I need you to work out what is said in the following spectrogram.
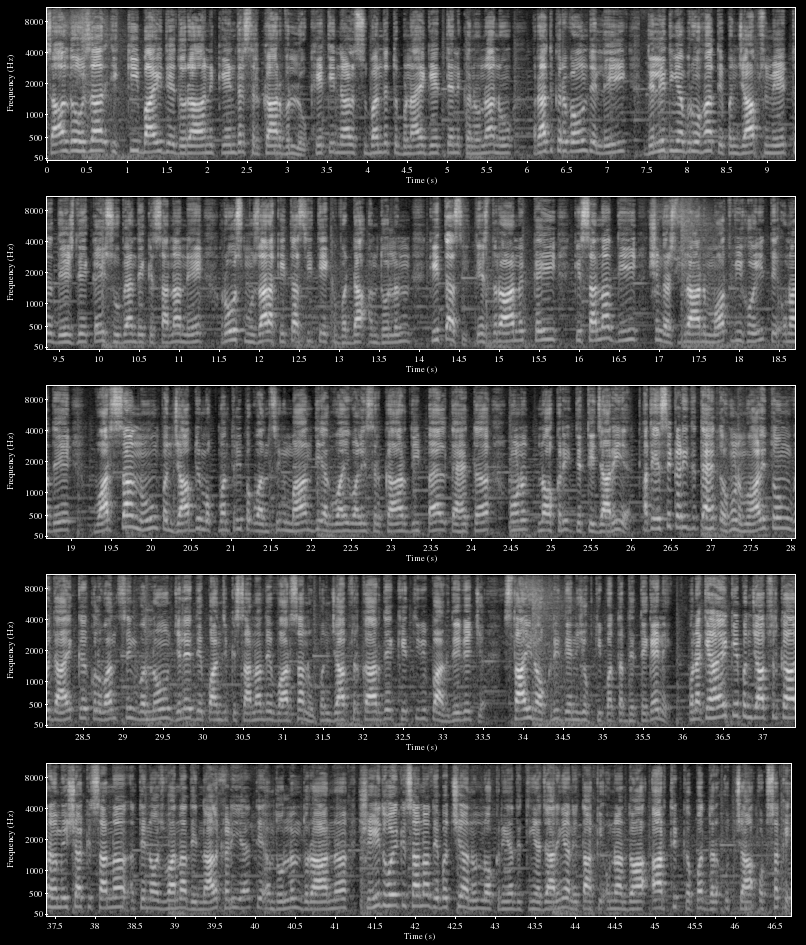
ਸਾਲ 2021-22 ਦੇ ਦੌਰਾਨ ਕੇਂਦਰ ਸਰਕਾਰ ਵੱਲੋਂ ਖੇਤੀ ਨਾਲ ਸੰਬੰਧਿਤ ਬਣਾਏ ਗਏ ਤਿੰਨ ਕਾਨੂੰਨਾਂ ਨੂੰ ਰੱਦ ਕਰਵਾਉਣ ਦੇ ਲਈ ਦਿੱਲੀ ਦੀਆਂ ਬਰੂਹਾਂ ਤੇ ਪੰਜਾਬ ਸਮੇਤ ਦੇਸ਼ ਦੇ ਕਈ ਸੂਬਿਆਂ ਦੇ ਕਿਸਾਨਾਂ ਨੇ ਰੋਸ ਮੁਜ਼ਾਹਰਾ ਕੀਤਾ ਸੀ ਤੇ ਇੱਕ ਵੱਡਾ ਅੰਦੋਲਨ ਕੀਤਾ ਸੀ ਤੇ ਇਸ ਦੌਰਾਨ ਕਈ ਕਿਸਾਨਾਂ ਦੀ ਸੰਘਰਸ਼ ਦੌਰਾਨ ਮੌਤ ਵੀ ਹੋਈ ਤੇ ਉਹਨਾਂ ਦੇ ਵਾਰਸਾਂ ਨੂੰ ਪੰਜਾਬ ਦੇ ਮੁੱਖ ਮੰਤਰੀ ਭਗਵੰਤ ਸਿੰਘ ਮਾਨ ਦੀ ਅਗਵਾਈ ਵਾਲੀ ਸਰਕਾਰ ਦੀ ਪਹਿਲ ਤਹਿਤ ਹੁਣ ਨੌਕਰੀ ਦਿੱਤੀ ਜਾ ਰਹੀ ਹੈ। ਅਤੇ ਇਸੇ ਕੜੀ ਦੇ ਤਹਿਤ ਹੁਣ ਮੋਹਾਲੀ ਤੋਂ ਵਿਧਾਇਕ ਕੁਲਵੰਤ ਸਿੰਘ ਵੱਲੋਂ ਜ਼ਿਲ੍ਹੇ ਦੇ ਪੰਜ ਕਿਸਾਨਾਂ ਦੇ ਵਾਰਸਾਂ ਨੂੰ ਪੰਜਾਬ ਸਰਕਾਰ ਦੇ ਖੇਤੀ ਵਿਭਾਗ ਦੇ ਵਿੱਚ ਸਥਾਈ ਨੌਕਰੀ ਦੇ ਨਿਯੁਕਤੀ ਪੱਤਰ ਦਿੱਤੇ ਗਏ ਨੇ। ਉਹਨਾਂ ਕਿਹਾ ਹੈ ਕਿ ਪੰਜਾਬ ਸਰਕਾਰ ਹਮੇਸ਼ਾ ਕਿਸਾਨਾਂ ਅਤੇ ਨੌਜਵਾਨਾਂ ਦੇ ਨਾਲ ਖੜੀ ਹੈ ਤੇ ਅੰਦੋਲਨ ਦੌਰਾਨ ਸ਼ਹੀਦ ਹੋਏ ਕਿਸਾਨਾਂ ਦੇ ਬੱਚਿਆਂ ਨੂੰ ਨੌਕਰੀਆਂ ਦਿੱਤੀਆਂ ਜਾ ਰਹੀਆਂ ਨੇ ਤਾਂ ਕਿ ਉਹਨਾਂ ਦਾ ਆਰਥਿਕ ਪੱਧਰ ਉੱਚਾ ਉੱਠ ਸਕੇ।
